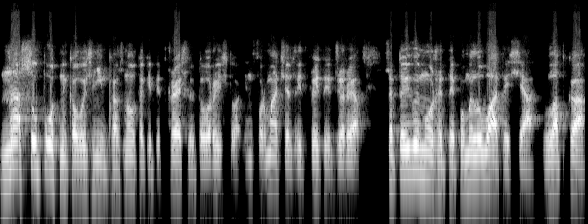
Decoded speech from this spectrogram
На супутникових знімках, знов таки підкреслюю товариство, інформація з відкритих джерел. Тобто і ви можете помилуватися в лапках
